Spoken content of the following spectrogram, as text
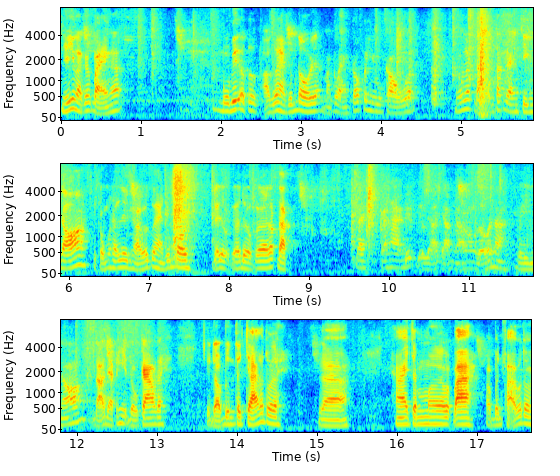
Nếu mà các bạn á mua biết ở, ở cửa hàng chúng tôi á mà các bạn có cái nhu cầu á muốn lắp đặt công tắc rang chiên đó thì cũng có thể liên hệ với cửa hàng chúng tôi để được để được ờ, lắp đặt. Đây cả hai bếp đều đã giảm nhỏ ngọn lửa nè vì nó đã đạt cái nhiệt độ cao đây. Nhiệt độ bên tay trái của tôi đây là 230 và bên phải của tôi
